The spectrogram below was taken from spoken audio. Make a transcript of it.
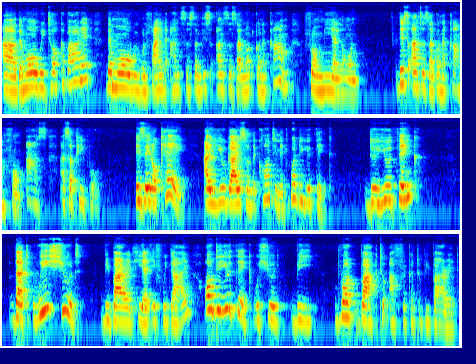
Uh, the more we talk about it, the more we will find answers. And these answers are not going to come from me alone. These answers are going to come from us as a people. Is it okay? Are you guys on the continent? What do you think? Do you think that we should be buried here if we die? Or do you think we should be brought back to Africa to be buried?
